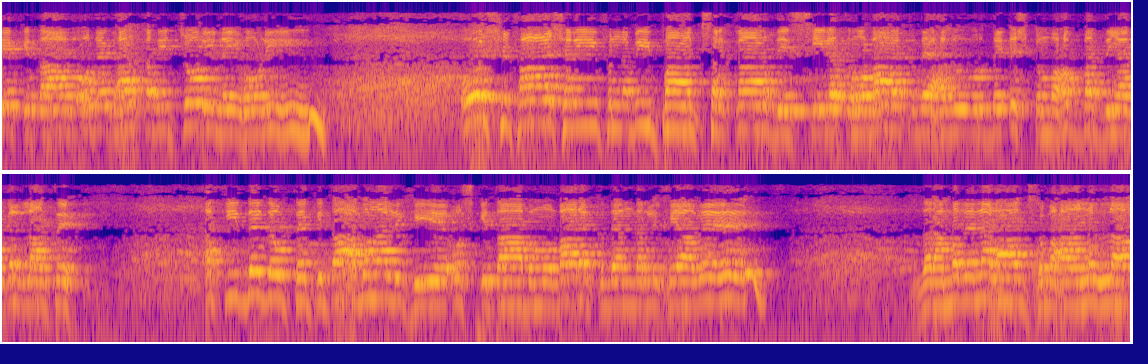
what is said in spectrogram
یہ کتاب وہ گھر کبھی چوری نہیں ہونی۔ او شفا شریف نبی پاک سرکار دی سیرت مبارک دے حضور دے عشق محبت دیا گلوں سے عقیدے دے اتنے کتاب نہ لکھیے، اس کتاب مبارک دے اندر لکھیا وے ذرا مدے ناگ سبحان اللہ۔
